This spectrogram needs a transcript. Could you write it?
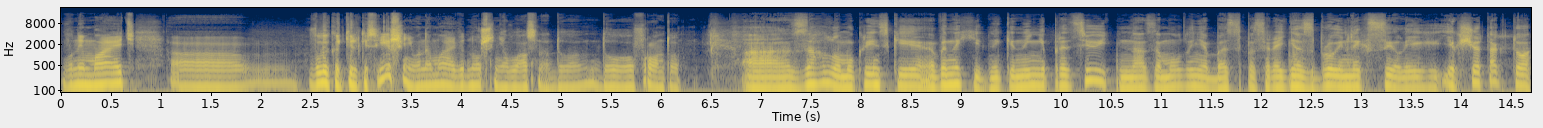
вони мають е, велика кількість рішень, вони мають відношення власне до, до фронту А загалом українські винахідники нині працюють на замовлення безпосередньо збройних сил. Якщо так, то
